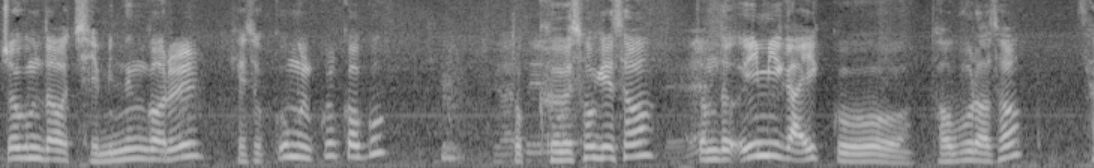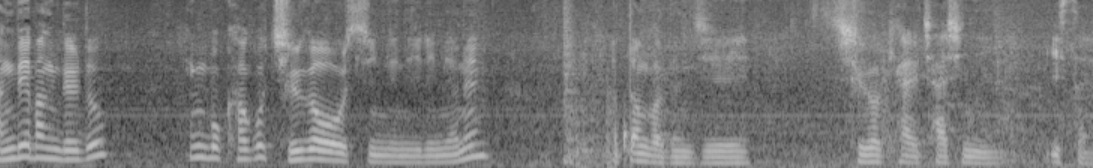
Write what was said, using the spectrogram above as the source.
조금 더 재밌는 거를 계속 꿈을 꿀 거고 또 그 속에서 좀 더 의미가 있고 더불어서 상대방들도 행복하고 즐거울 수 있는 일이면은 어떤 거든지 즐겁게 할 자신이 있어요.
